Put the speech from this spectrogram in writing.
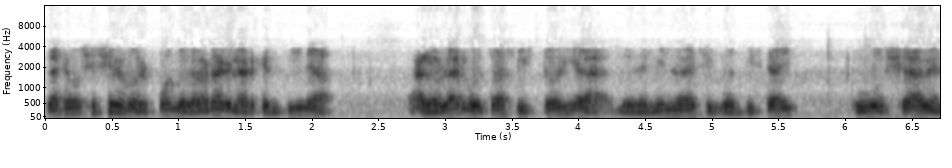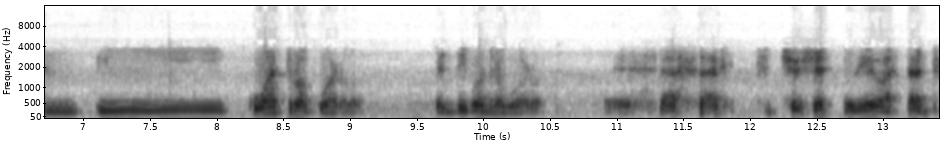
Las negociaciones con el fondo, la verdad que la Argentina a lo largo de toda su historia, desde 1956, tuvo ya 24 acuerdos. 24 acuerdos. Eh, yo ya estudié bastante,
